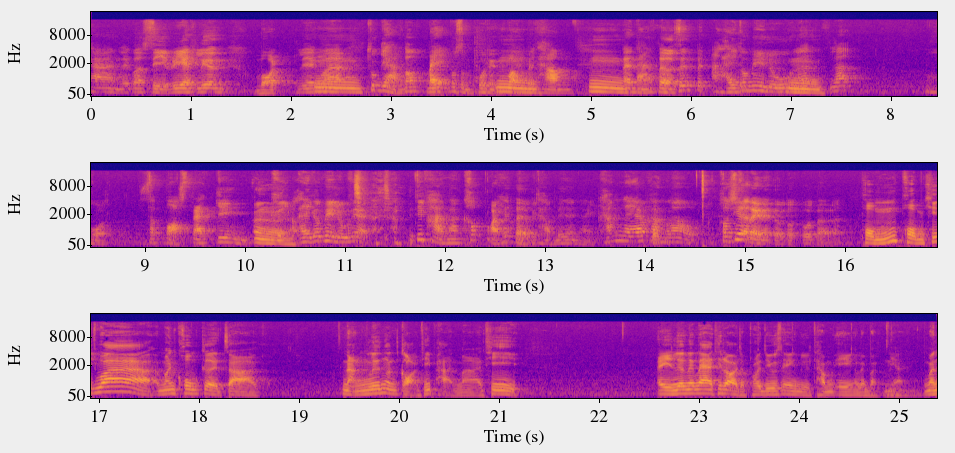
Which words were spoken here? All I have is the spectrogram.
ข้างเรียกว่าซีเรียสเรื่องบท เรียกว่าอืมทุกอย่างต้องเป๊ะพอสมควรถึงปล่อยไปทำ อืมแต่หนังเต๋อซึ่งเป็นอะไรก็ไม่รู้อืม และและโอ้โห sport stacking เออคืออะไรก็ไม่รู้เนี่ย ที่ผ่านมาเขาปล่อยให้เต๋อไปทำได้ยังไง ครั้งแล้วครั้งเล่าเขาเชื่ออะไรในเต๋อตัวตัวเต๋อๆผมผมคิดว่ามันคงเกิดจากหนังเรื่องก่อนๆที่ผ่านมาที่ ไอ้เรื่องแรกๆที่เราจะ produce เองหรือทำเองอะไรแบบเนี้ยมัน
